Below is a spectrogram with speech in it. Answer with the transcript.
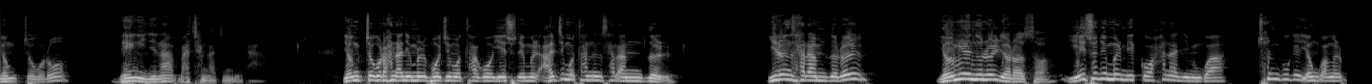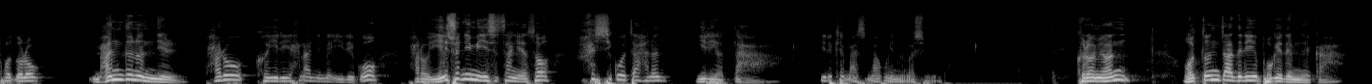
영적으로 맹인이나 마찬가지입니다. 영적으로 하나님을 보지 못하고 예수님을 알지 못하는 사람들 이런 사람들을 영의 눈을 열어서 예수님을 믿고 하나님과 천국의 영광을 보도록 만드는 일 바로 그 일이 하나님의 일이고 바로 예수님이 이 세상에서 하시고자 하는 일이었다. 이렇게 말씀하고 있는 것입니다. 그러면 어떤 자들이 보게 됩니까?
